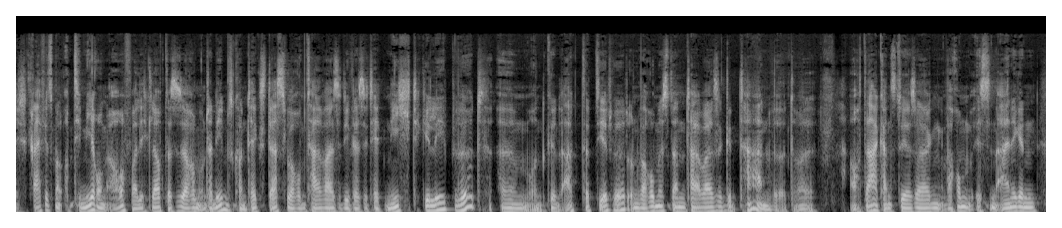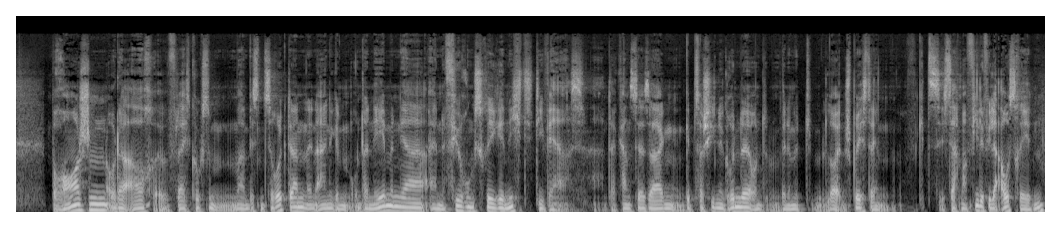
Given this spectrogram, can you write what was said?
Ich greife jetzt mal Optimierung auf, weil ich glaube, das ist auch im Unternehmenskontext das, warum teilweise Diversität nicht gelebt wird ähm, und akzeptiert wird und warum es dann teilweise getan wird. Weil auch da kannst du ja sagen, warum ist in einigen Branchen oder auch, äh, vielleicht guckst du mal ein bisschen zurück dann, in einigen Unternehmen ja eine Führungsriege nicht divers. Da kannst du ja sagen, gibt es verschiedene Gründe und wenn du mit Leuten sprichst, dann gibt es, ich sag mal, viele, viele Ausreden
